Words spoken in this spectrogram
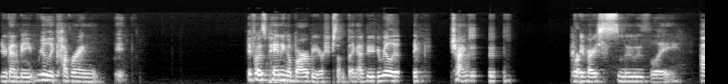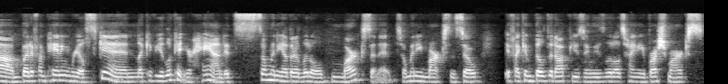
you're going to be really covering it. if i was painting a barbie or something i'd be really like trying to very very smoothly um, but if i'm painting real skin like if you look at your hand it's so many other little marks in it so many marks. And so if i can build it up using these little tiny brush marks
